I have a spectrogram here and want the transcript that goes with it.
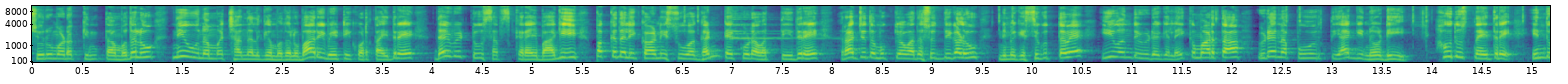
ಶುರು ಮಾಡೋಕ್ಕಿಂತ ಮೊದಲು ನೀವು ನಮ್ಮ ಚಾನಲ್ಗೆ ಮೊದಲು ಬಾರಿ ಭೇಟಿ ಕೊಡ್ತಾ ಇದ್ರೆ, ದಯವಿಟ್ಟು ಸಬ್ಸ್ಕ್ರೈಬ್ ಆಗಿ ಪಕ್ಕದಲ್ಲಿ ಕಾಣಿಸುವ ಗಂಟೆ ಕೂಡ ಒತ್ತಿ ಇದ್ರೆ ರಾಜ್ಯದ ಮುಖ್ಯವಾದ ಸುದ್ದಿಗಳು ನಿಮಗೆ ಸಿಗುತ್ತವೆ. ಈ ಒಂದು ವಿಡಿಯೋಗೆ ಲೈಕ್ ಮಾಡ್ತಾ, ವಿಡಿಯೋನ ಪೂರ್ತಿಯಾಗಿ ನೋಡಿ. ಹೌದು ಸ್ನೇಹಿತರೆ, ಇಂದು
